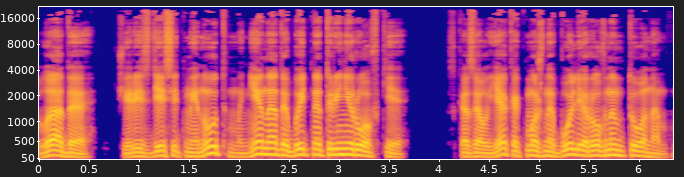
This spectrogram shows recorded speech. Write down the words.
«Лада, через десять минут мне надо быть на тренировке», — сказал я как можно более ровным тоном.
